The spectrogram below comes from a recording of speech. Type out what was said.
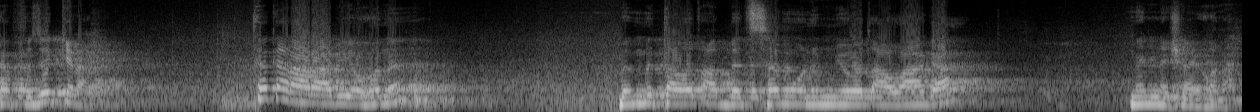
ከፍ ዝቅ ይላል። ተቀራራቢ የሆነ በምታወጣበት ሰሞን የሚወጣ ዋጋ መነሻ ይሆናል።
